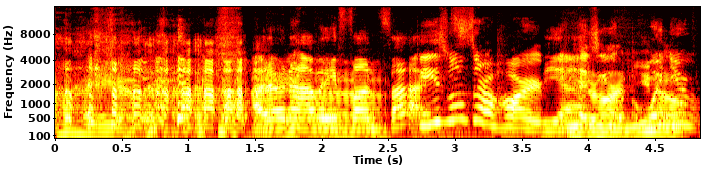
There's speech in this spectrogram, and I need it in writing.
I, uh, I don't have any fun facts. These ones are hard Yeah. because These are you- hard, you when know. you're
